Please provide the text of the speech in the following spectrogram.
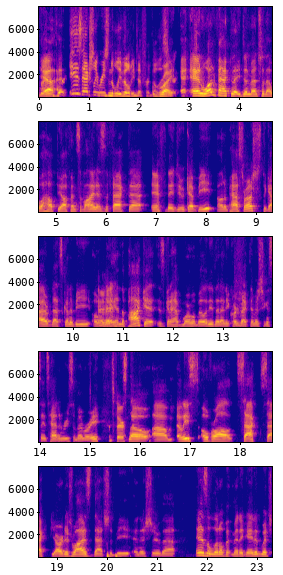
Yeah, there is actually reason to believe it'll be different, though. right. Year. And one factor that you didn't mention that will help the offensive line is the fact that if they do get beat on a pass rush, the guy that's going to be over there in the pocket is going to have more mobility than any quarterback that Michigan State's had in recent memory. That's fair. So, um, at least overall sack sack yardage wise, that should be an issue that is a little bit mitigated, which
